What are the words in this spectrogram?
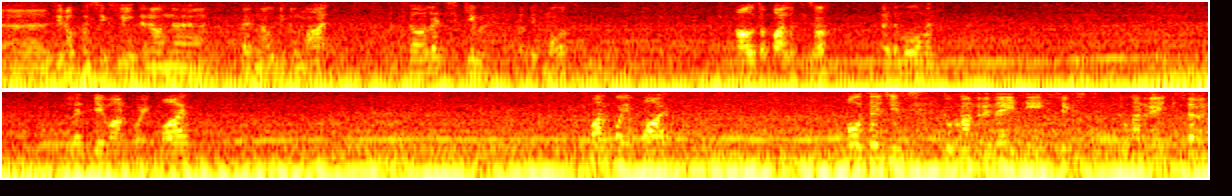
uh, 0.6 liter on uh, per nautical mile. So let's give a bit more. Autopilot is on at the moment. Let's give 1.5 1.5 both edges 286 287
